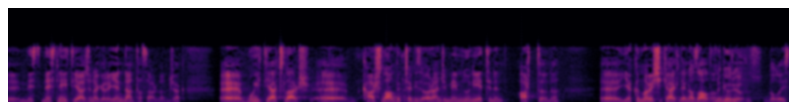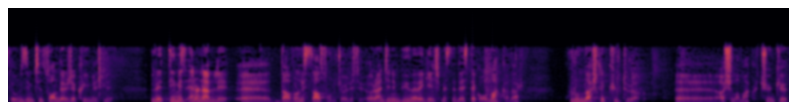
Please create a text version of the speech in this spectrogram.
e, nes- neslin ihtiyacına göre yeniden tasarlanacak. E, Bu ihtiyaçlar e, karşılandıkça biz öğrenci memnuniyetinin arttığını, yakınma ve şikayetlerin azaldığını görüyoruz. Dolayısıyla bu bizim için son derece kıymetli. Ürettiğimiz en önemli davranışsal sonuç öyle söyleyeyim. Öğrencinin büyüme ve gelişmesine destek olmak kadar kurumdaşlık kültürü aşılamak. Çünkü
